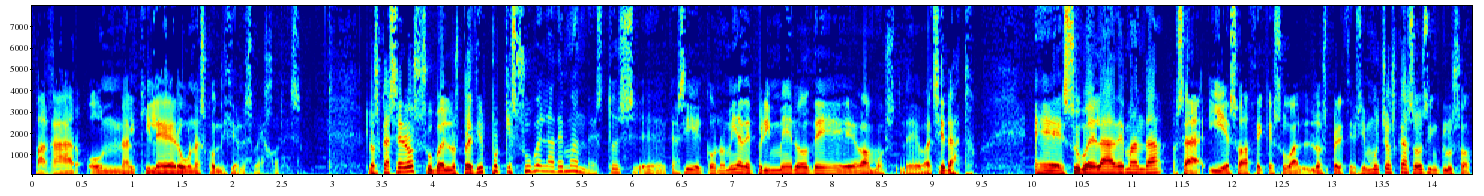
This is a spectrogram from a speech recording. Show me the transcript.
pagar un alquiler o unas condiciones mejores. Los caseros suben los precios porque sube la demanda. Esto es eh, casi economía de primero de, vamos, de bachillerato. Eh, sube la demanda, o sea, y eso hace que suban los precios. Y en muchos casos, incluso,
